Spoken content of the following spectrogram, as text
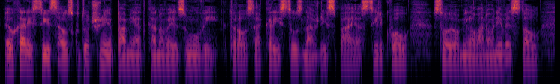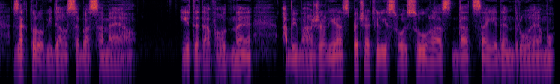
V Eucharistii sa uskutočňuje pamiatka novej zmluvy, ktorou sa Kristus navždy spája s cirkvou, svojou milovanou nevestou, za ktorú vydal seba samého. Je teda vhodné, aby manželia spečatili svoj súhlas dať sa jeden druhému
